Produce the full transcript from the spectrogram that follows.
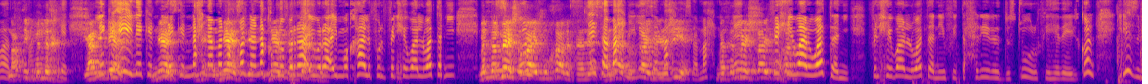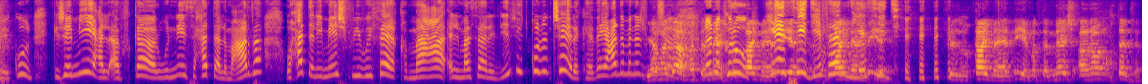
واضح. نعطيك من الآخر يعني لكن اي لكن ناس لكن نحن ما قلنا نقبلوا بالرأي والراي مخالف في الحوار الوطني. ما ثماش رأي مخالف ليه سامحني ليه سامحني سامحني في حوار وطني في الحوار الوطني وفي تحرير الدستور وفي هذا الكل لازم يكون جميع الأفكار والناس حتى المعارضة وحتى اللي ماشي في وفاق مع المسار اللي يجي تكون تشارك هذا عاد ما نجموش ننكروه سيدي فهمني يا سيدي في القائمه هذه ما ثماش آراء مختلفة.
